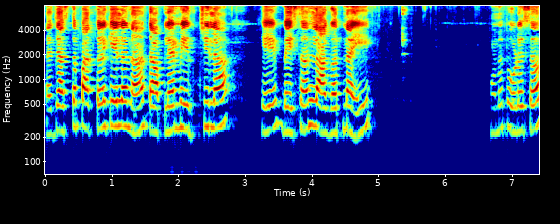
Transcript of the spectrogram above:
नाही जास्त पातळ केलं ना तर आपल्या मिरचीला हे बेसन लागत नाही. म्हणून थोडंसं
